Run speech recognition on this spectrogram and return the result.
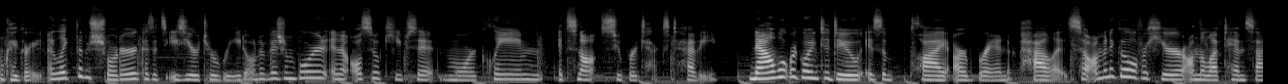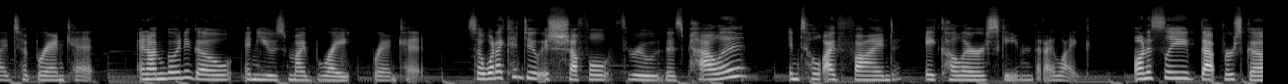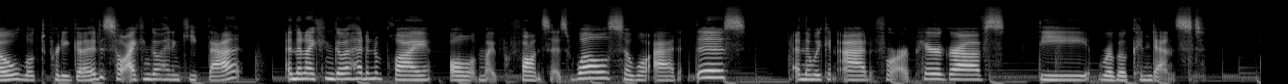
Okay, great. I like them shorter because it's easier to read on a vision board and it also keeps it more clean. It's not super text heavy. Now what we're going to do is apply our brand palette. So I'm going to go over here on the left hand side to brand kit and I'm going to go and use my bright brand kit. So what I can do is shuffle through this palette until I find a color scheme that I like. Honestly, that first go looked pretty good, so I can go ahead and keep that. And then I can go ahead and apply all of my fonts as well. So we'll add this, and then we can add for our paragraphs, the Roboto Condensed.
